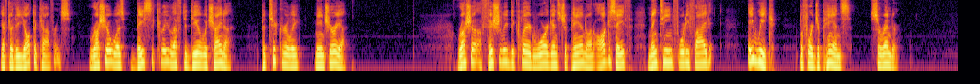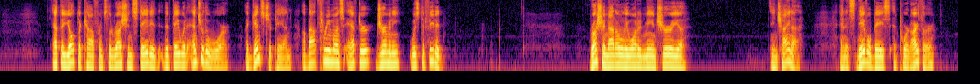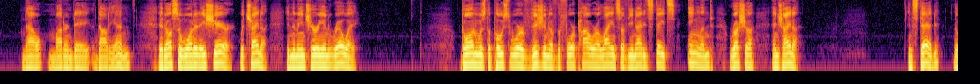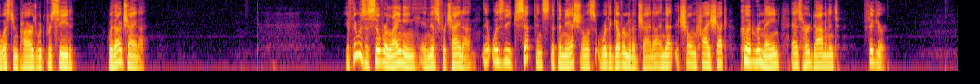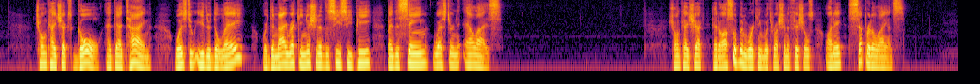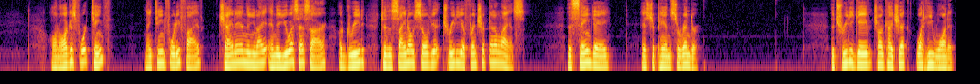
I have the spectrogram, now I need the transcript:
After the Yalta Conference, Russia was basically left to deal with China, particularly Manchuria. Russia officially declared war against Japan on August 8, 1945, a week before Japan's surrender. At the Yalta Conference, the Russians stated that they would enter the war against Japan about three months after Germany was defeated. Russia not only wanted Manchuria in China and its naval base at Port Arthur, now modern day Dalian, it also wanted a share with China in the Manchurian Railway. Gone was the post war vision of the four power alliance of the United States, England, Russia, and China. Instead, the Western powers would proceed without China If there was a silver lining in this for China, it was the acceptance that the nationalists were the government of China and that Chiang Kai shek could remain as her dominant figure. Chiang Kai shek's goal at that time was to either delay or deny recognition of the CCP by the same Western allies. Chiang Kai shek had also been working with Russian officials on a separate alliance. On August 14, 1945, China and the, United, and the USSR agreed to the Sino Soviet Treaty of Friendship and Alliance, the same day as Japan's surrender. The treaty gave Chiang Kai shek what he wanted.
